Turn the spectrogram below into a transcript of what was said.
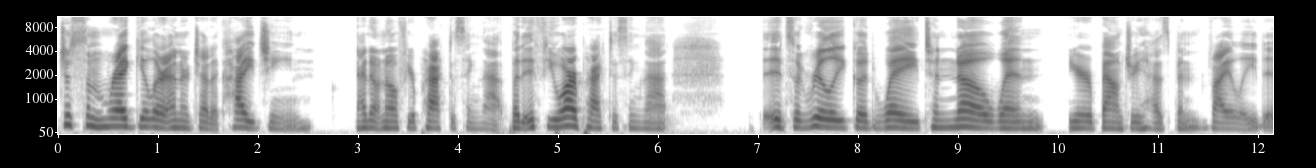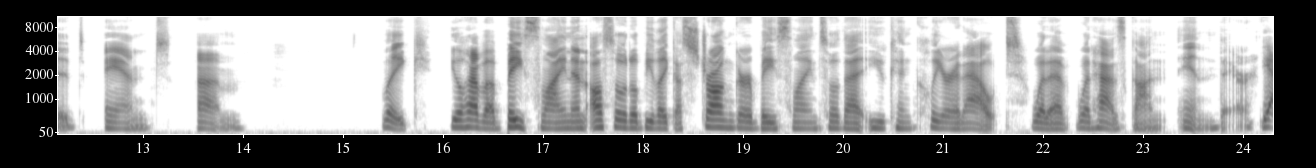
just some regular energetic hygiene. I don't know if you're practicing that, but if you are practicing that, it's a really good way to know when your boundary has been violated and um like you'll have a baseline and also it'll be like a stronger baseline so that you can clear it out whatever what has gone in there. Yeah.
